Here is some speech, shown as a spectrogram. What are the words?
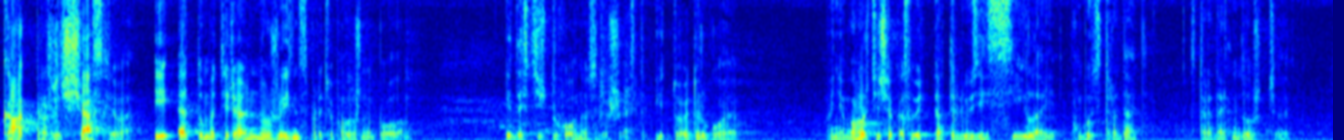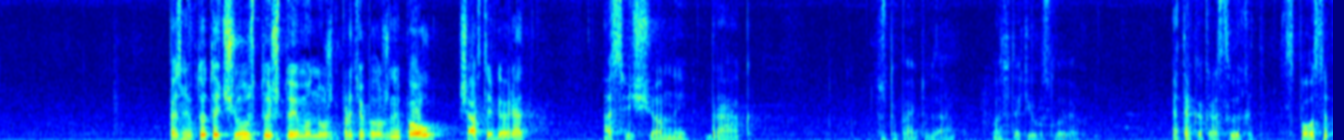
как прожить счастливо и эту материальную жизнь с противоположным полом, и достичь духовного совершенства. И то, и другое. Вы не можете человека освободить от иллюзии силой, он будет страдать. Страдать не должен человек. Поэтому кто-то чувствует, что ему нужен противоположный пол, шастры говорят, освященный брак. Вступай туда, вот в таких условиях. Это как раз выход, способ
